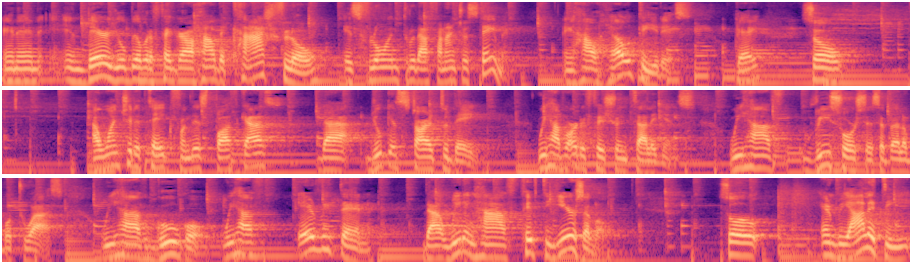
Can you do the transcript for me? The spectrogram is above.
And then in there, you'll be able to figure out how the cash flow is flowing through that financial statement and how healthy it is. Okay? So I want you to take from this podcast that you can start today. We have artificial intelligence. We have resources available to us. We have Google. We have everything that we didn't have 50 years ago. So, in reality,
